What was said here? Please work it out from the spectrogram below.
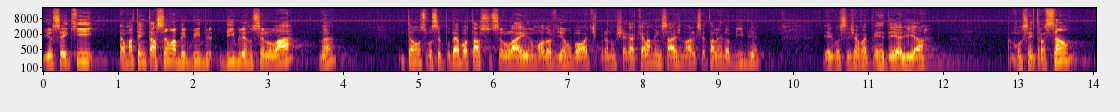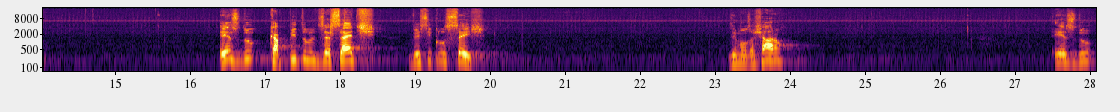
E eu sei que é uma tentação abrir Bíblia no celular, né? Então, se você puder botar seu celular aí no modo avião, bote, para não chegar aquela mensagem na hora que você está lendo a Bíblia. E aí você já vai perder ali a, a concentração. Êxodo capítulo 17, versículo 6. Os irmãos acharam? Êxodo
